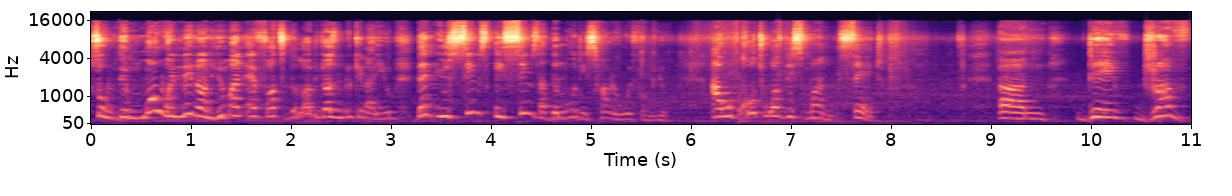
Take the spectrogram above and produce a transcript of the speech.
So the more we lean on human efforts, the Lord will just be looking at you. Then you seems it seems that the Lord is far away from you. I will quote what this man said. Um, Dave Drav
